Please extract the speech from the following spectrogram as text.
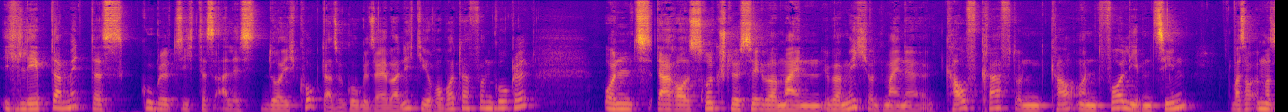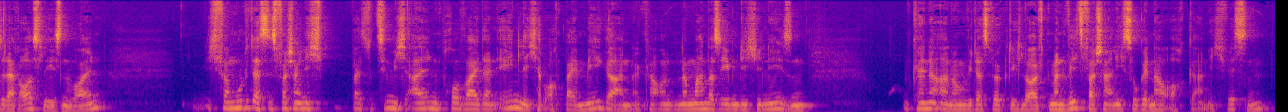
Ich lebe damit, dass Google sich das alles durchguckt, also Google selber nicht, die Roboter von Google und daraus Rückschlüsse über, mein, über mich und meine Kaufkraft und, und Vorlieben ziehen, was auch immer sie da rauslesen wollen. Ich vermute, das ist wahrscheinlich bei so ziemlich allen Providern ähnlich. Ich habe auch bei Mega einen Account und dann machen das eben die Chinesen. Keine Ahnung, wie das wirklich läuft. Man will es wahrscheinlich so genau auch gar nicht wissen.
